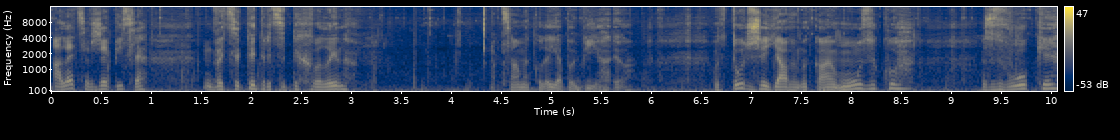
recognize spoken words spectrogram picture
Але це вже після 20-30 хвилин, саме коли я побігаю. От тут же я вимикаю музику, звуки,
